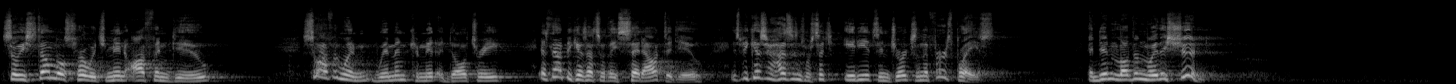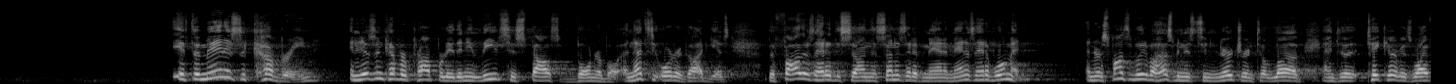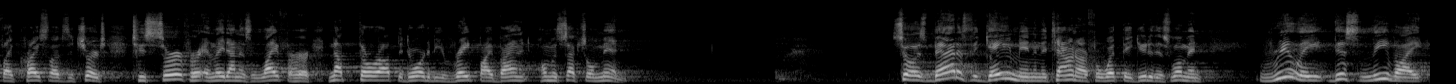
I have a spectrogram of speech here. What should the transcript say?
So he stumbles her, which men often do. So often, when women commit adultery, it's not because that's what they set out to do, it's because their husbands were such idiots and jerks in the first place and didn't love them the way they should. If the man is a covering, and he doesn't cover properly, then he leaves his spouse vulnerable. And that's the order God gives. The father is ahead of the son, the son is ahead of man, and man is ahead of woman. And the responsibility of a husband is to nurture and to love and to take care of his wife like Christ loves the church, to serve her and lay down his life for her, not throw her out the door to be raped by violent homosexual men. So, as bad as the gay men in the town are for what they do to this woman, really, this Levite,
